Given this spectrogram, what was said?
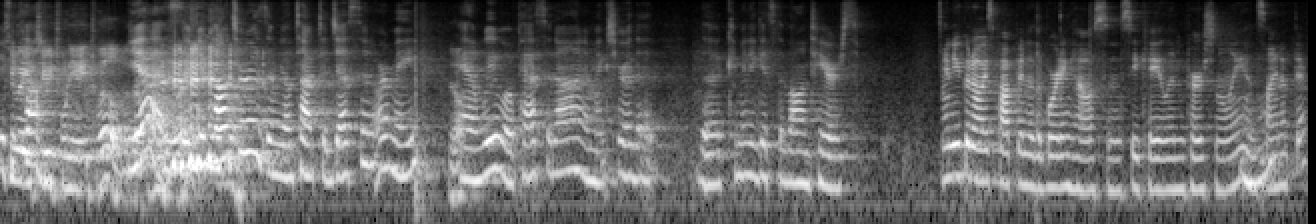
If you call- 282 2812. Yes, if you call tourism, you'll talk to Justin or me, Yeah. and we will pass it on and make sure that the committee gets the volunteers. And you can always pop into the boarding house and see Kaylin personally and mm-hmm. sign up there.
